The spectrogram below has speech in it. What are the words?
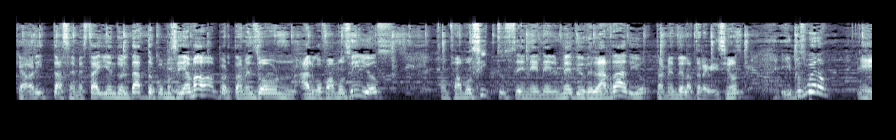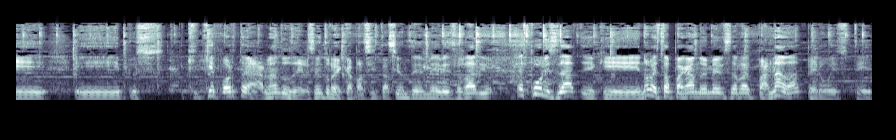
que ahorita se me está yendo el dato cómo se llamaban, pero también son algo famosillos son famositos en, en el medio de la radio, también de la televisión. Y pues bueno, eh, pues, ¿qué, qué importa hablando del centro de capacitación de MBS Radio? Es publicidad eh, que no me está pagando MBS Radio para nada, pero este.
